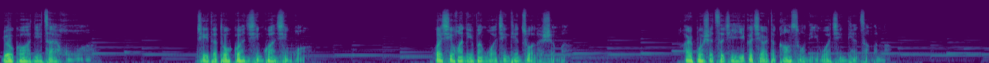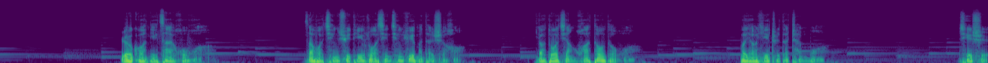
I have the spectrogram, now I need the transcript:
如果你在乎我，记得多关心关心我。我喜欢你问我今天做了什么，而不是自己一个劲儿的告诉你我今天怎么了。如果你在乎我，在我情绪低落、心情郁闷的时候，要多讲话逗逗我，不要一直的沉默。其实，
